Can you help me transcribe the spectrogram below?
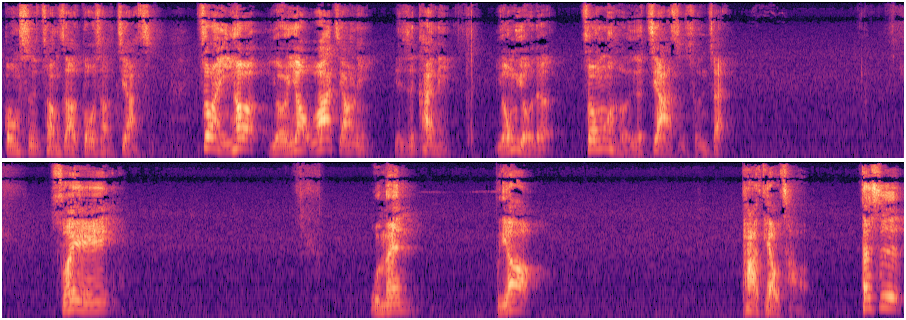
公司创造多少价值。做完以后，有人要挖角你，也是看你拥有的综合一个价值存在。所以，我们不要怕跳槽，但是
